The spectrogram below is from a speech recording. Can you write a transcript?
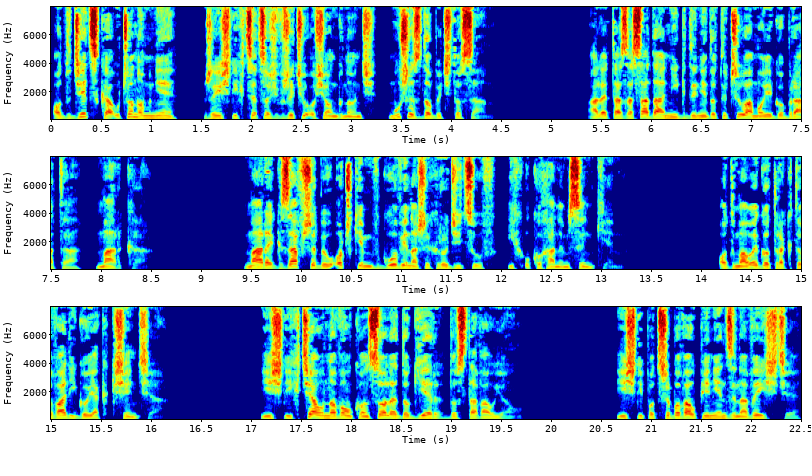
Od dziecka uczono mnie, że jeśli chcę coś w życiu osiągnąć, muszę zdobyć to sam. Ale ta zasada nigdy nie dotyczyła mojego brata, Marka. Marek zawsze był oczkiem w głowie naszych rodziców, ich ukochanym synkiem. Od małego traktowali go jak księcia. Jeśli chciał nową konsolę do gier, dostawał ją. Jeśli potrzebował pieniędzy na wyjście,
